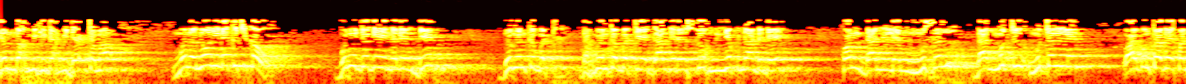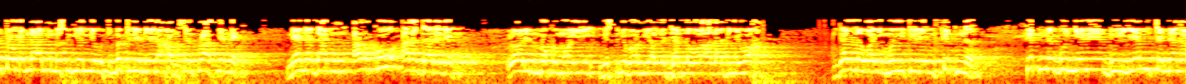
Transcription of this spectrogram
jël ndox mi ci dex bi directement mu ne ñooñu nekk ci kaw bu ñu jógee ne leen déet du ngeen ko bëtt ndax bu ngeen ko bëttee gaal gi day suux ñun ñëpp ñu ànd dee kon daañ leen musal daañ mucc muccal leen waaye bu ñu toogee fan toog rek naa ñun de su ngeen ñëw ci mbëtt leen yéen a xam seen place ngeen nekk nee na daan alku alagaale leen loolu mbokk mooy bi suñu borom yàlla jàlla wa ala di ñuy wax ngalla way moytu leen fitna fitna bu ñëwee du yem ca ña nga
